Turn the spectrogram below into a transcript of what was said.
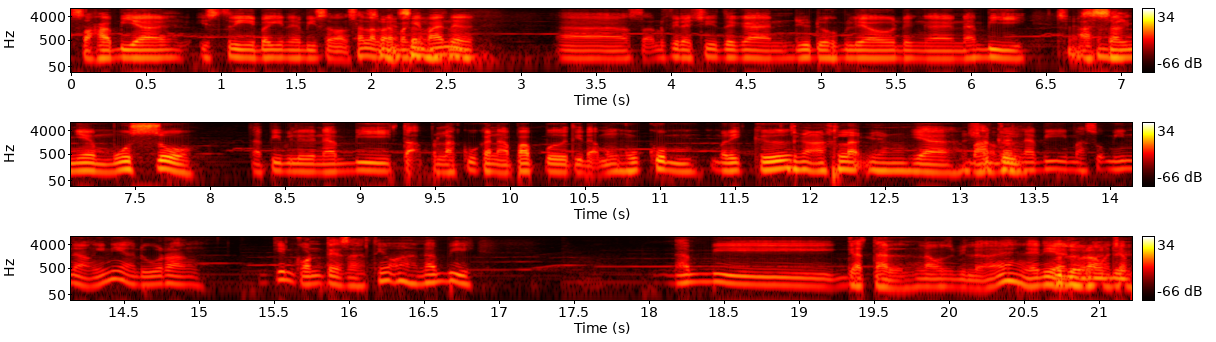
sahabiah isteri bagi Nabi SAW dan bagaimana uh, Ustaz Lufi dah ceritakan jodoh beliau dengan Nabi asalnya musuh tapi bila Nabi tak perlakukan apa-apa tidak menghukum mereka Dengan akhlak yang ya bahkan. Nabi masuk Minang ini ada orang mungkin kontes lah tengok ah Nabi Nabi gatal nauzubillah eh jadi ada Betul, orang ada. macam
